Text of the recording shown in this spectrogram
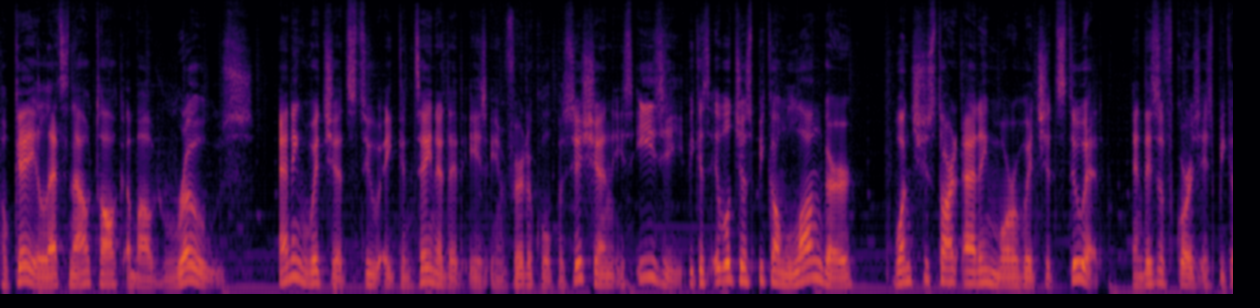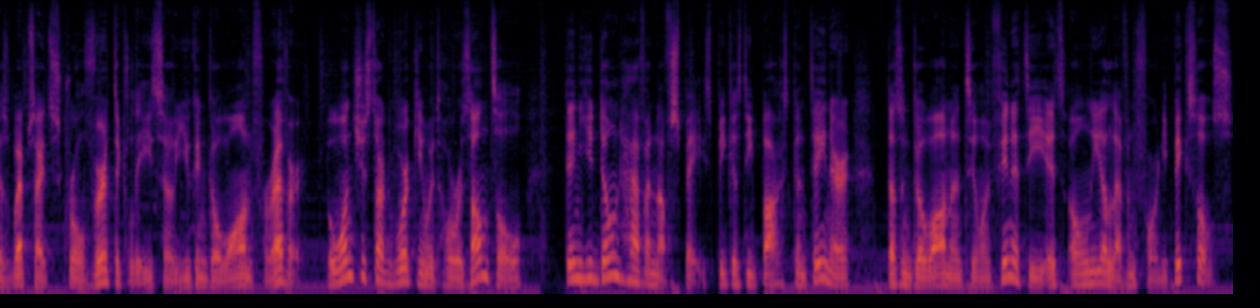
Okay, let's now talk about rows. Adding widgets to a container that is in vertical position is easy because it will just become longer once you start adding more widgets to it. And this of course is because websites scroll vertically, so you can go on forever. But once you start working with horizontal, then you don't have enough space because the box container doesn't go on until infinity, it's only 1140 pixels.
